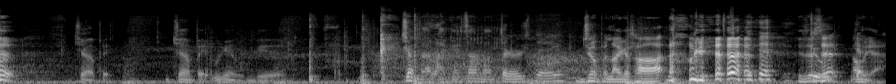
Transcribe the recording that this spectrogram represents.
are. Jump it. Jump it real good. Jump it like it's on a Thursday. Jump it like it's hot. Is this Cool. it? Oh, Yeah. yeah.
